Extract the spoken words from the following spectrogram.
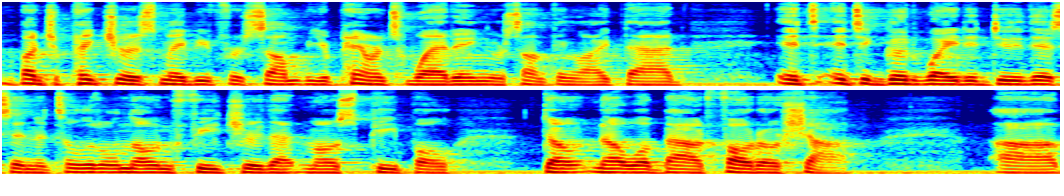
bunch of pictures, maybe for some your parents' wedding or something like that, it's it's a good way to do this, and it's a little known feature that most people don't know about Photoshop. Uh,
